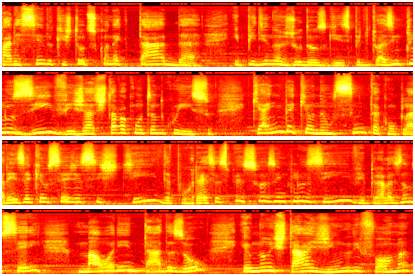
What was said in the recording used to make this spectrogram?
parecendo que estou desconectada e pedindo ajuda aos guias espirituais. Inclusive, já estava contando com isso, que ainda que eu não sinta com clareza, que eu seja assistida por essas pessoas, inclusive, para elas não serem mal orientadas ou eu não estar agindo de forma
